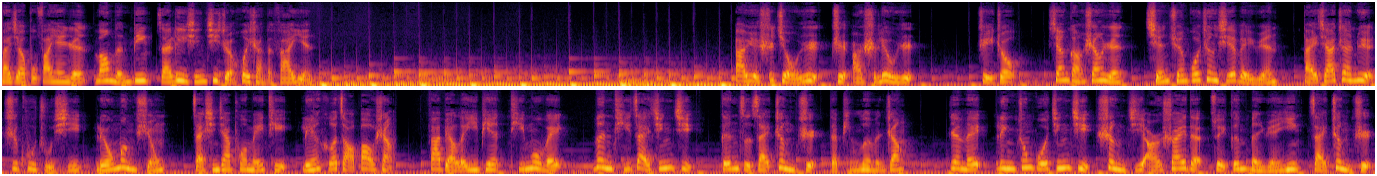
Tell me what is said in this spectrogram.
外交部发言人汪文斌在例行记者会上的发言。八月十九日至二十六日，这一周，香港商人、前全国政协委员、百家战略智库主席刘梦熊在新加坡媒体《联合早报》上发表了一篇题目为“问题在经济，根子在政治”的评论文章，认为令中国经济盛极而衰的最根本原因在政治。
